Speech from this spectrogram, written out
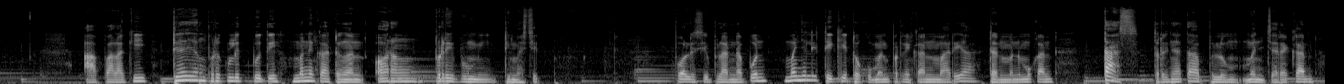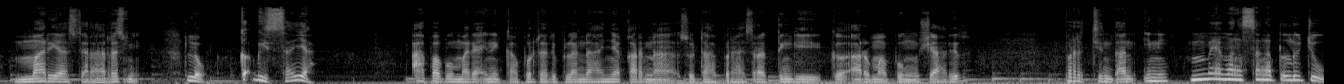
Apalagi dia yang berkulit putih menikah dengan orang pribumi di masjid. Polisi Belanda pun menyelidiki dokumen pernikahan Maria dan menemukan tas ternyata belum menceraikan Maria secara resmi. Loh, kok bisa ya? Apa Bu Maria ini kabur dari Belanda hanya karena sudah berhasrat tinggi ke aroma Bung Syahrir? Percintaan ini memang sangat lucu.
